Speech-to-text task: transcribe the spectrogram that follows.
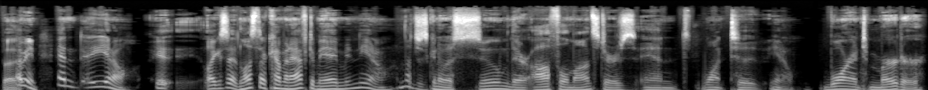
But I mean, and uh, you know, it, like I said, unless they're coming after me, I mean, you know, I'm not just going to assume they're awful monsters and want to, you know, warrant murder.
